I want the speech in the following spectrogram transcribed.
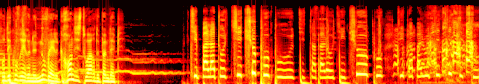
pour découvrir une nouvelle grande histoire de Pomme d'Api. Tipalato tichupupu, titapalo tichupu, titapalo tichupu,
